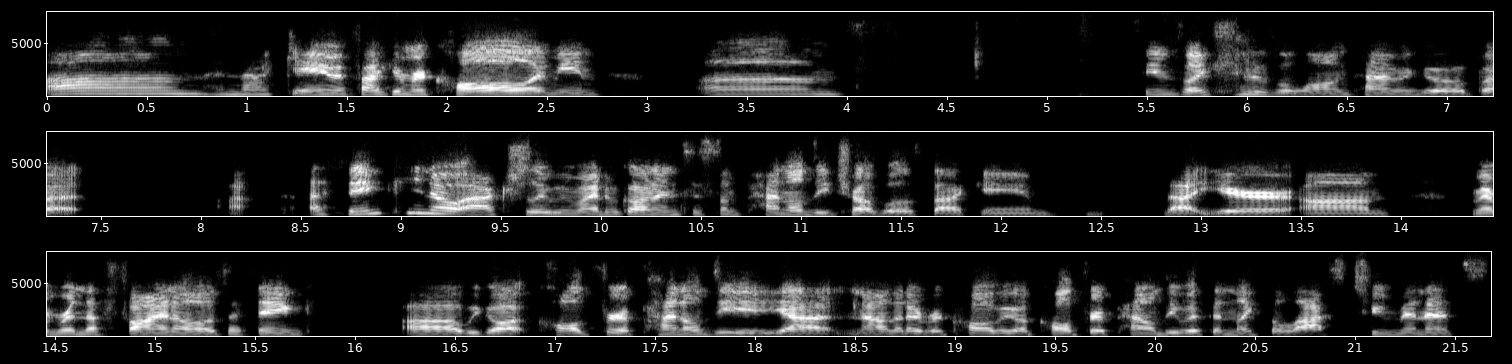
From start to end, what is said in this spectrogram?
Um, in that game, if I can recall, I mean, um, seems like it was a long time ago, but I, I think you know actually we might have gone into some penalty troubles that game that year. Um, remember in the finals, I think uh, we got called for a penalty. Yeah, now that I recall, we got called for a penalty within like the last two minutes.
